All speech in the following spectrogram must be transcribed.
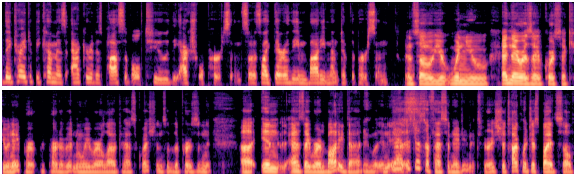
they try to become as accurate as possible to the actual person, so it's like they're the embodiment of the person. and so you when you and there was a, of course a q&a part, part of it and we were allowed to ask questions of the person uh, in as they were embodied that and, it- and it's just a fascinating experience chautauqua just by itself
